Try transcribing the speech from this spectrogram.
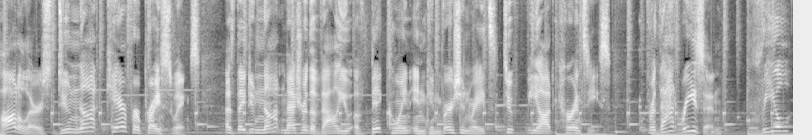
hodlers do not care for price swings as they do not measure the value of Bitcoin in conversion rates to fiat currencies. For that reason, real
